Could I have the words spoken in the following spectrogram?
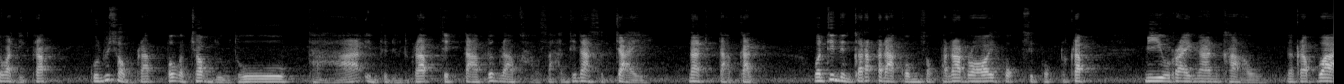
สวัสดีครับ คุณผู้ชมครับพบกับช่อง YouTube ถาอินเทอร์เน็ตครับ ติดตามเรื่องราวข่าวสารที่น่าสนใจ น่าติดตามกัน วันที่ 1 กรกฎาคม 2566 นะครับ มีรายงานข่าวนะครับว่า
